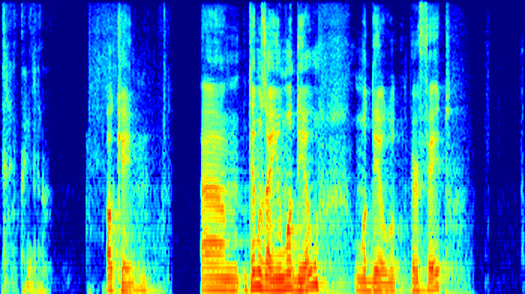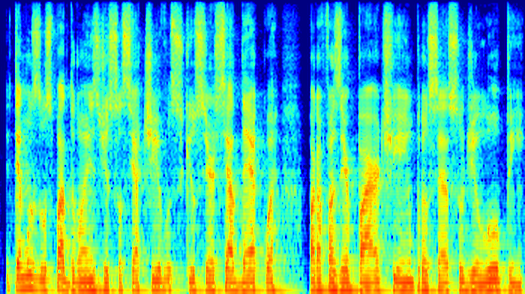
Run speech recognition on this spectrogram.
Tranquilo. Ok. Um, temos aí um modelo, um modelo perfeito, e temos os padrões dissociativos que o ser se adequa para fazer parte em um processo de looping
